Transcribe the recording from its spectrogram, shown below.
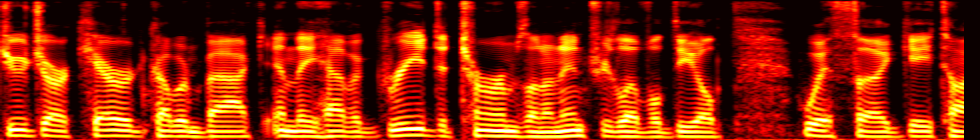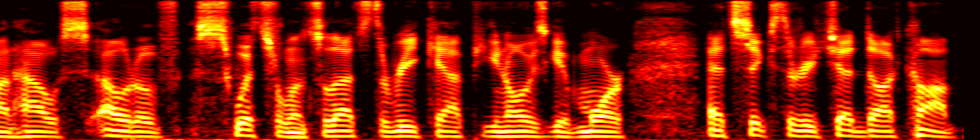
Jujhar Khaira coming back, and they have agreed to terms on an entry level deal with uh, Gaetan Haas out of Switzerland. So that's the recap. You can always get more at 630ched.com.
